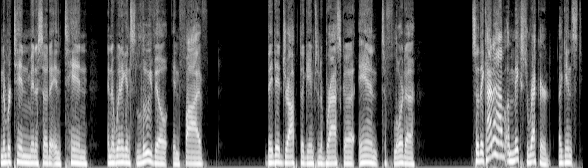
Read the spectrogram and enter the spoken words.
number 10 Minnesota in 10, and a win against Louisville in five. They did drop the game to Nebraska and to Florida. So they kind of have a mixed record against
